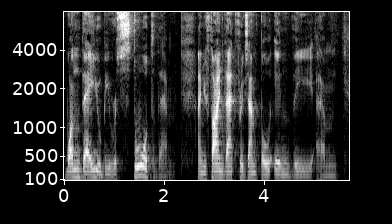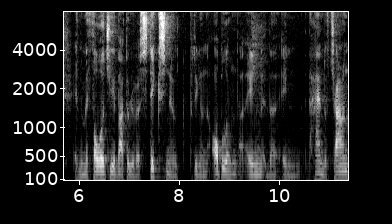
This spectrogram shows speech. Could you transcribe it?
one day you'll be restored to them. And you find that, for example, in the, um, in the mythology about the river Styx, you know, putting an obol in the, in the hand of Charon,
